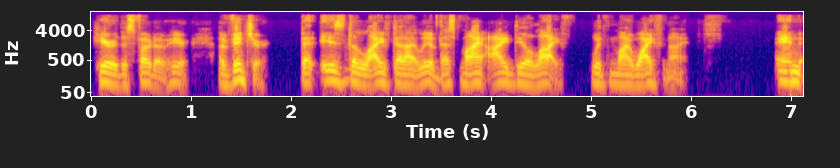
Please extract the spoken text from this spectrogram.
here, this photo here, a venture that is the life that I live. That's my ideal life with my wife and I. And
